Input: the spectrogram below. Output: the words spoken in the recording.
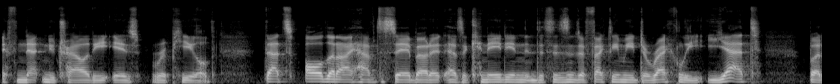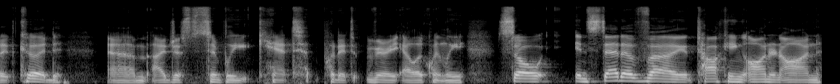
if net neutrality is repealed. That's all that I have to say about it. As a Canadian, this isn't affecting me directly yet, but it could. Um, I just simply can't put it very eloquently. So instead of uh, talking on and on,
